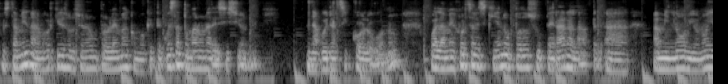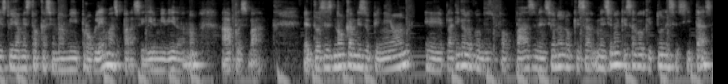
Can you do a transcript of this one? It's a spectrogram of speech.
pues también a lo mejor quieres solucionar un problema como que te cuesta tomar una decisión voy al psicólogo, ¿no? O a lo mejor, ¿sabes qué? No puedo superar a, la, a, mi novio, ¿no? Y esto ya me está ocasionando a mí problemas para seguir mi vida, ¿no? Ah, pues va. Entonces no cambies de opinión, eh, platícalo con tus papás, menciona, lo que es, menciona que es algo que tú necesitas,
